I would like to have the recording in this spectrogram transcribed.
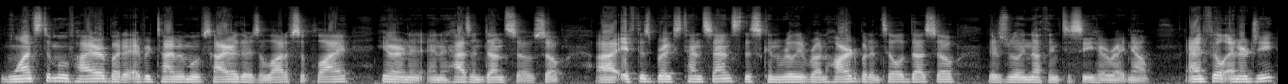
wants to move higher, but every time it moves higher, there's a lot of supply here, and it, and it hasn't done so. So uh, if this breaks 10 cents, this can really run hard, but until it does so, there's really nothing to see here right now. Anfield Energy,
